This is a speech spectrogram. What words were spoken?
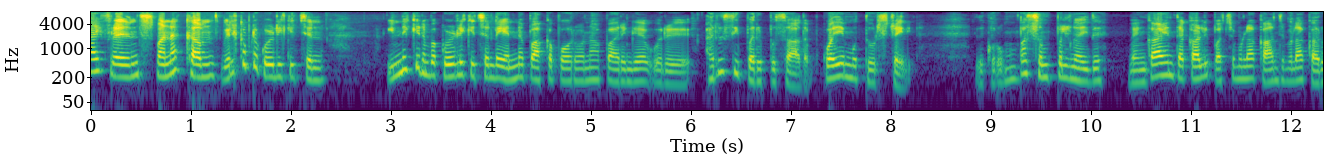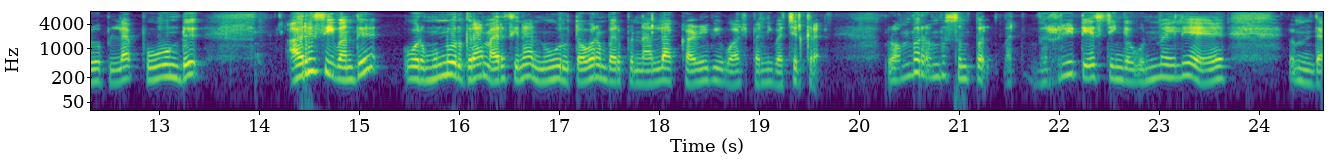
ஹாய் ஃப்ரெண்ட்ஸ் வணக்கம். வெல்கம் டு குழலி கிச்சன் இன்றைக்கி நம்ம குழலி கிச்சனில் என்ன பார்க்க போகிறோன்னா பாருங்கள் ஒரு அரிசி பருப்பு சாதம் கோயம்புத்தூர் ஸ்டைல் இதுக்கு ரொம்ப சிம்பிளுங்க இது. வெங்காயம் தக்காளி பச்சை மிளகா காஞ்ச மிளகா கருவேப்பில்லை பூண்டு. அரிசி வந்து ஒரு முந்நூறு கிராம் அரிசினா நூறு துவரம் பருப்பு நல்லா கழுவி வாஷ் பண்ணி வச்சுருக்கிறேன். ரொம்ப ரொம்ப சிம்பிள் பட் வெரி டேஸ்டிங்க உண்மையிலே இந்த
